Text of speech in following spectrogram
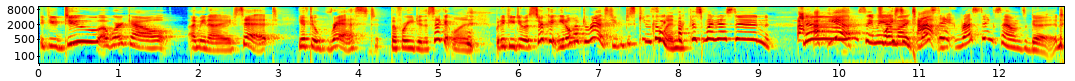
if you do a workout, I mean a set, you have to rest before you do the second one. But if you do a circuit, you don't have to rest. You can just keep going. Fuck this my resting. No, Yeah, See me, I'm like time. resting. Resting sounds good.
